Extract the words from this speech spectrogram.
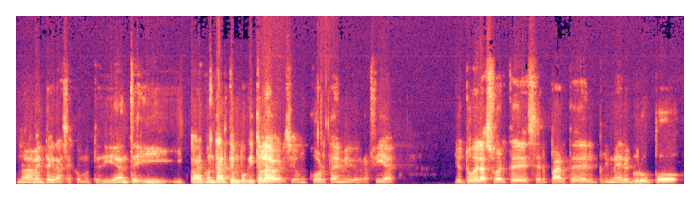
nuevamente gracias como te dije antes y, y para contarte un poquito la versión corta de mi biografía, yo tuve la suerte de ser parte del primer grupo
